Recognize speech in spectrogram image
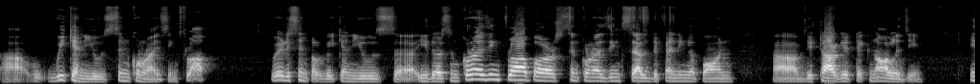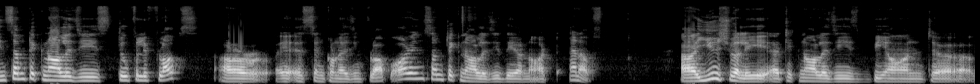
uh, we can use synchronizing flop. Very simple. We can use uh, either synchronizing flop or synchronizing cell depending upon uh, the target technology. In some technologies, two flip-flops are a synchronizing flop or in some technology they are not enough. Uh, usually uh, technologies beyond uh,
